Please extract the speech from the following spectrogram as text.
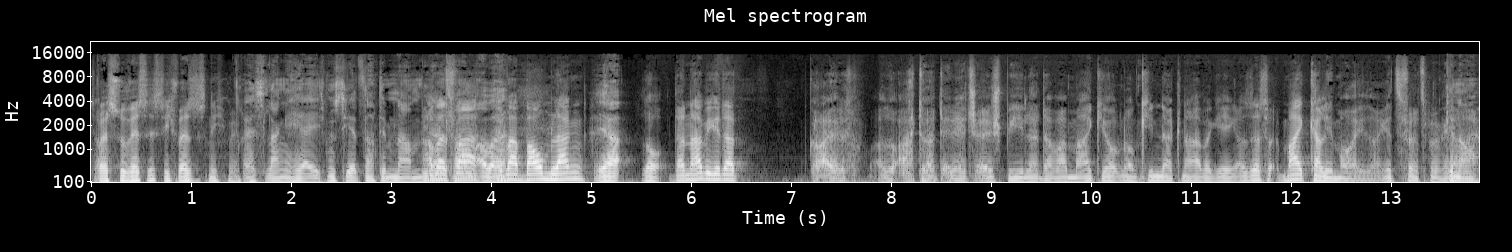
So. Weißt du, wer es ist? Ich weiß es nicht mehr. Das ist lange her. Ich müsste jetzt nach dem Namen wieder Aber es war, aber er war baumlang. Ja. So, dann habe ich gedacht, geil. Also 800 NHL-Spiele. Da war Mike York noch ein Kinderknabe gegen. Also das war Mike Calimoy. Jetzt fällt es mir wieder Genau. Ein.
